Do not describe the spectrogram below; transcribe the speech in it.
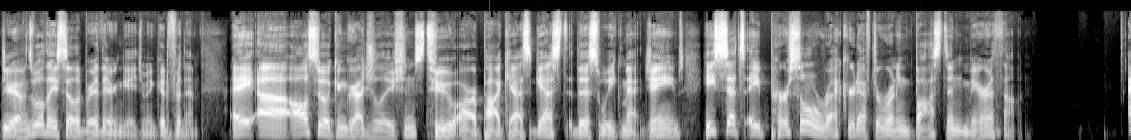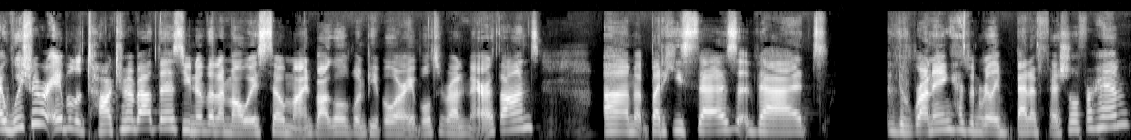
dear heavens well they celebrate their engagement good for them hey uh, also a congratulations to our podcast guest this week matt james he sets a personal record after running boston marathon I wish we were able to talk to him about this. You know that I'm always so mind boggled when people are able to run marathons. Um, but he says that the running has been really beneficial for him.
